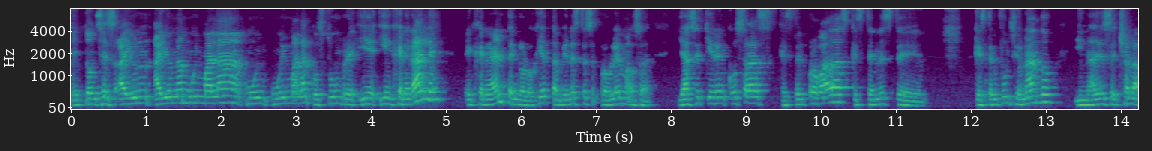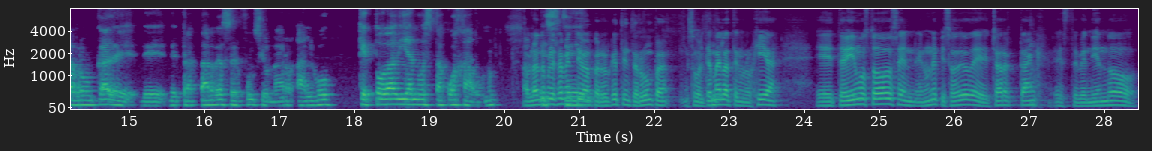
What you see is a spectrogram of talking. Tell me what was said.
Entonces hay, un, hay una muy mala, muy, muy mala costumbre y, y en general, ¿eh? en general en tecnología también está ese problema, o sea, ya se quieren cosas que estén probadas, que estén, este, que estén funcionando y nadie se echa la bronca de, de, tratar de hacer funcionar algo que todavía no está cuajado, ¿no? Hablando precisamente, este Iván, perdón que te interrumpa, sobre el tema de la tecnología, eh, te vimos todos en, en, un episodio de Shark Tank este, vendiendo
